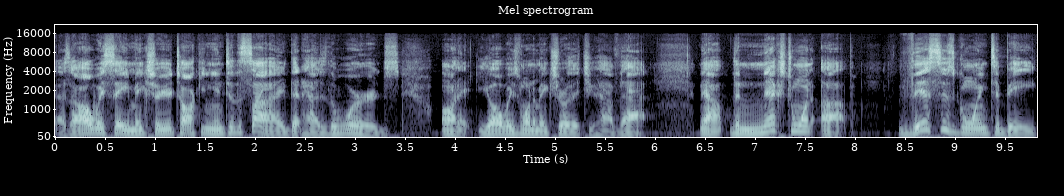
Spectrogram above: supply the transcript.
As I always say, make sure you're talking into the side that has the words on it. You always want to make sure that you have that. Now, the next one up, this is going to be,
